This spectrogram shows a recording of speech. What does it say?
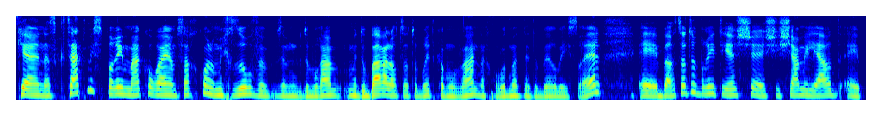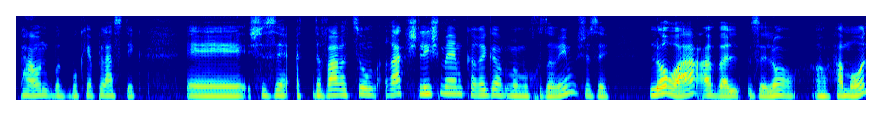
כן, אז קצת מספרים, מה קורה היום? סך הכל המחזור, וזה מדובר, מדובר על ארה"ב כמובן, אנחנו עוד מעט נדבר בישראל. בארצות הברית יש 6 מיליארד פאונד בקבוקי פלסטיק, שזה דבר עצום. רק שליש מהם כרגע ממוחזרים, שזה... לא רע, אבל זה לא המון.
